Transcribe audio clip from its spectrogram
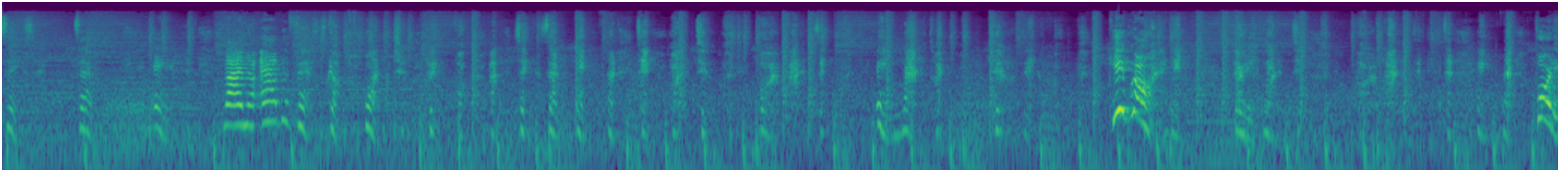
six, seven, eight, Nine, now add the fifth. Let's go. One, two, three, four, five, six, seven, eight, nine, ten. One, two, four, five, six, eight, nine, twenty, two, three, four. Keep going. Eight, thirty, one, two, four, five, six, seven, eight, nine, forty,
